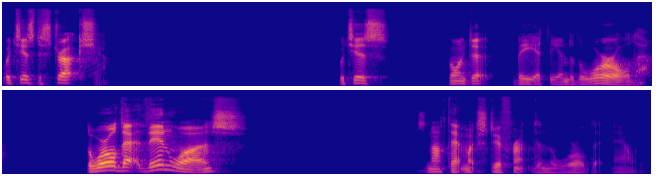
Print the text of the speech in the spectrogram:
which is destruction which is going to be at the end of the world. The world that then was is not that much different than the world that now is.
